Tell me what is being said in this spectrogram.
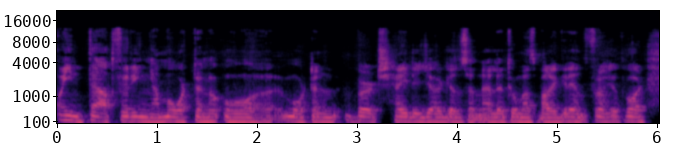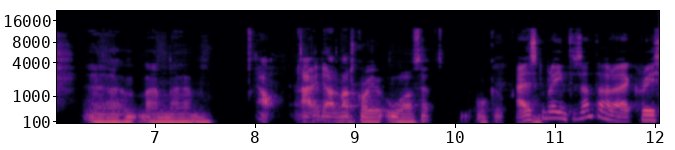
Och inte att förringa Mårten och Mårten Birch, Heidi Jörgensen eller Thomas Bargren från Göteborg. Eh, men eh, ja, nej, det hade varit skoj oavsett. Och, Nej, Det ska bli intressant att höra Chris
